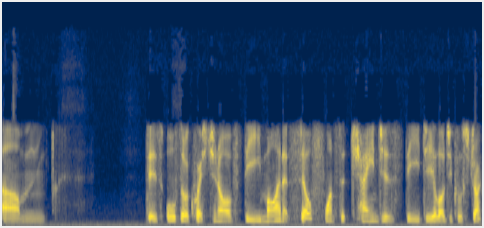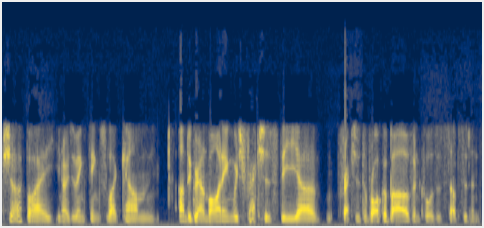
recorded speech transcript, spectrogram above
Um, there's also a question of the mine itself once it changes the geological structure by you know doing things like um, underground mining, which fractures the uh, fractures the rock above and causes subsidence.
